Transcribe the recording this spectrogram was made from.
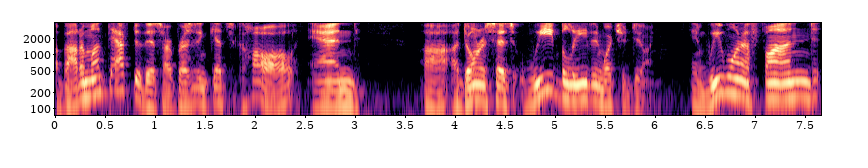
about a month after this, our president gets a call, and uh, a donor says, We believe in what you're doing, and we want to fund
